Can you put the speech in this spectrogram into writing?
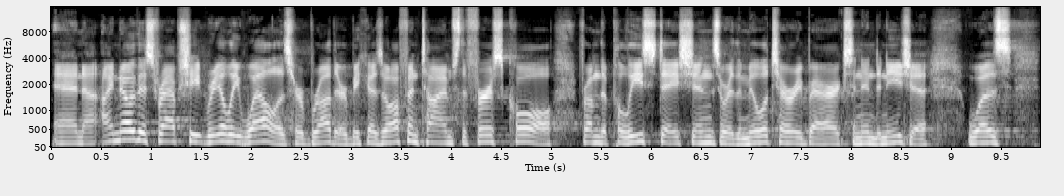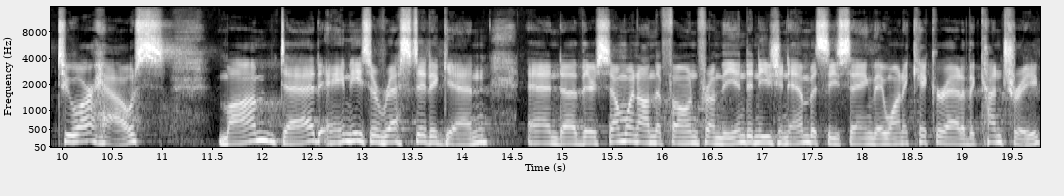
And uh, I know this rap sheet really well as her brother because oftentimes the first call from the police stations or the military barracks in Indonesia was to our house Mom, Dad, Amy's arrested again, and uh, there's someone on the phone from the Indonesian embassy saying they want to kick her out of the country.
